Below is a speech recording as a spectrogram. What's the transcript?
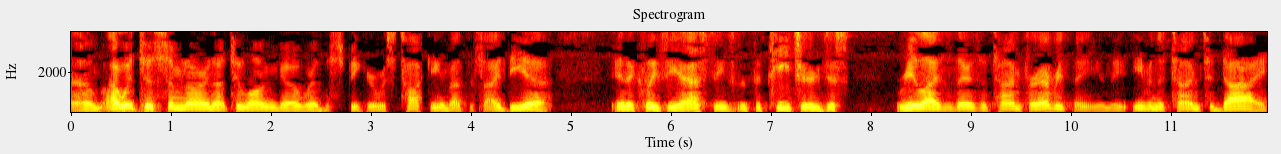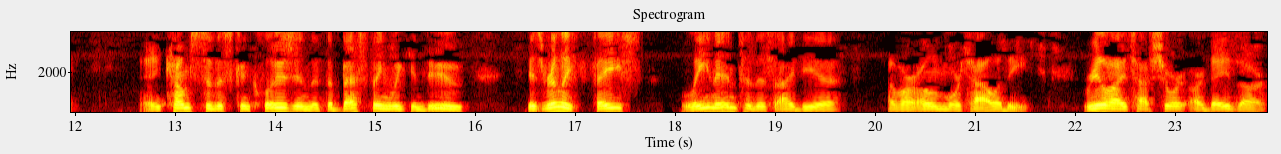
Um, I went to a seminar not too long ago where the speaker was talking about this idea in Ecclesiastes that the teacher just realizes there's a time for everything and even a time to die and comes to this conclusion that the best thing we can do is really face, lean into this idea of our own mortality, realize how short our days are,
